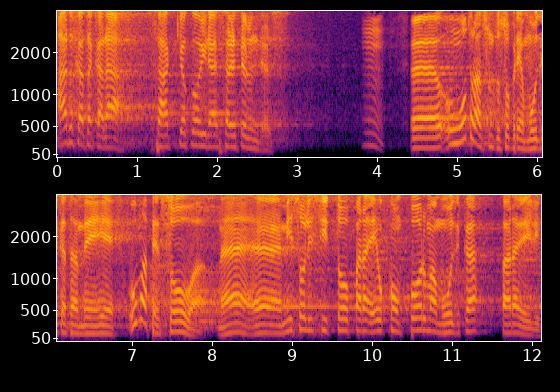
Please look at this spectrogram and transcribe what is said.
ある方から作曲を依頼されてるんです É, um outro assunto sobre a música também é uma pessoa né, é, me solicitou para eu compor uma música para ele.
